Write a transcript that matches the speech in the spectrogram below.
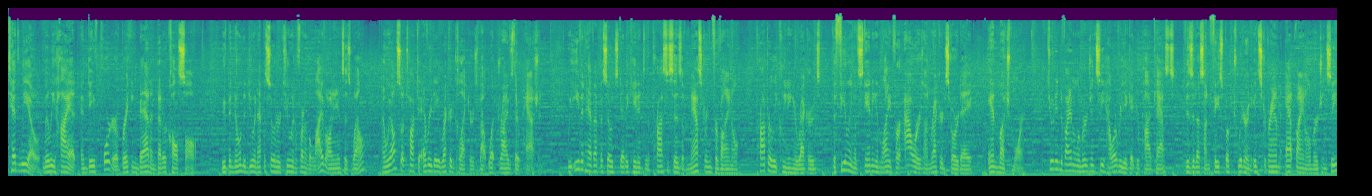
Ted Leo, Lilly Hiatt, and Dave Porter of Breaking Bad and Better Call Saul. We've been known to do an episode or two in front of a live audience as well, and we also talk to everyday record collectors about what drives their passion. We even have episodes dedicated to the processes of mastering for vinyl, properly cleaning your records, the feeling of standing in line for hours on record store day, and much more. Tune into Vinyl Emergency however you get your podcasts. Visit us on Facebook, Twitter, and Instagram at Vinyl Emergency,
